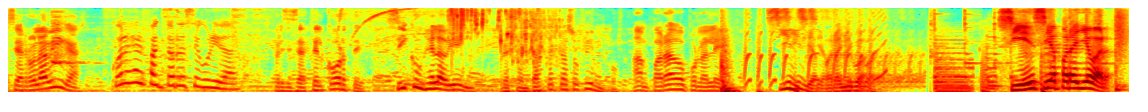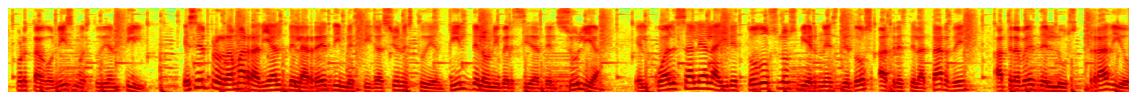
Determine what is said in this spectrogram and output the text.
cerró la viga? ¿Cuál es el factor de seguridad? ¿Precisaste el corte? Sí congela bien. ¿Presentaste caso clínico? Amparado por la ley. Ciencia para llevar. Ciencia para llevar. Protagonismo estudiantil. Es el programa radial de la Red de Investigación Estudiantil de la Universidad del Zulia, el cual sale al aire todos los viernes de 2 a 3 de la tarde a través de Luz Radio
